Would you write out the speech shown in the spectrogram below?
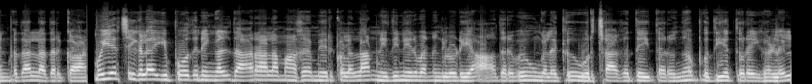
என்பதால் அதற்கான முயற்சிகளை இப்போது நீங்கள் தாராளமாக மேற்கொள்ளலாம். நிதி நிறுவனங்களுடைய ஆதரவு உங்களுக்கு உற்சாகத்தை தருங்க. புதிய துறைகளில்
